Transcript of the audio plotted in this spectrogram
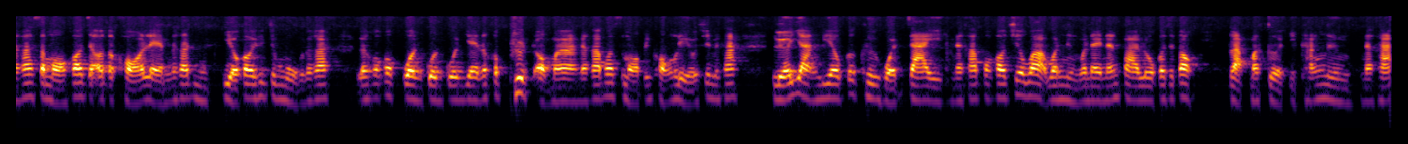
นะคะ สมองก็จะเอาตะขอแหลมนะคะเกี่ยวเข้าไปที่จมูกนะคะ แล้วเขาก็กวนกวนกวนแยนแล้วก็พลึดออกมานะคะเพราะสมองเป็นของเหลวใช่ไหมคะเหลืออย่างเดียวก็คือหัวใจนะครับเพราะเขาเชื่อว่าวันหนึ่งวันใดนั้นฟาโรห์ก็จะต้องกลับมาเกิดอีกครั้งหนึ่งนะคะ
